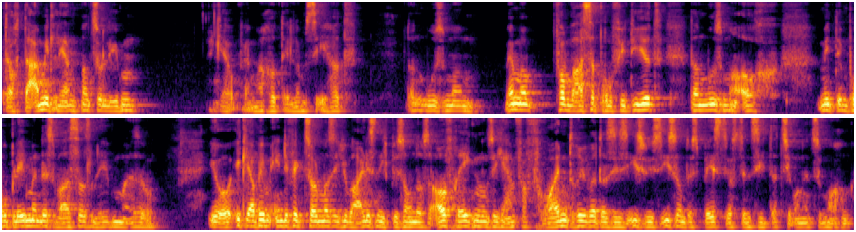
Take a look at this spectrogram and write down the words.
Seiten. Auch damit lernt man zu leben. Ich glaube, wenn man ein Hotel am See hat, dann muss man, wenn man vom Wasser profitiert, dann muss man auch mit den Problemen des Wassers leben. Also ja, ich glaube, im Endeffekt soll man sich über alles nicht besonders aufregen und sich einfach freuen darüber, dass es ist, wie es ist und das Beste aus den Situationen zu machen.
